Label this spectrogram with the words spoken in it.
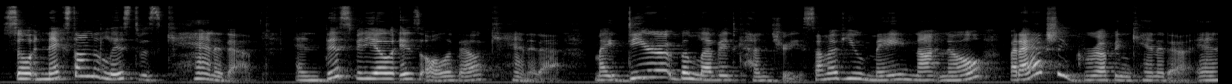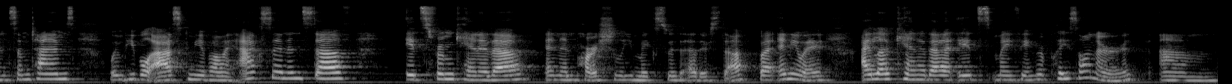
So next on the list was Canada. And this video is all about Canada, my dear beloved country. Some of you may not know, but I actually grew up in Canada. And sometimes when people ask me about my accent and stuff, it's from Canada and then partially mixed with other stuff. But anyway, I love Canada. It's my favorite place on earth. Um,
